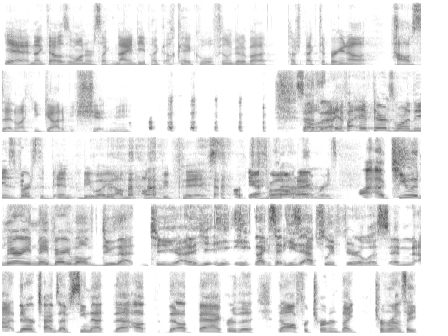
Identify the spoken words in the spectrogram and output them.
yeah, and like that was the one where it's like nine deep. Like okay, cool, feeling good about a touchback. To bring it out, house it. And like you got to be shitting me. So if I, if there's one of these versus the BYU, I'm, I'm gonna be pissed. Okay, well, Bad all right. memories. Uh, Keelan Marion may very well do that to you. Uh, he, he, he, like I said, he's absolutely fearless, and uh, there are times I've seen that the up, the up back or the the off returner like turn around and say,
